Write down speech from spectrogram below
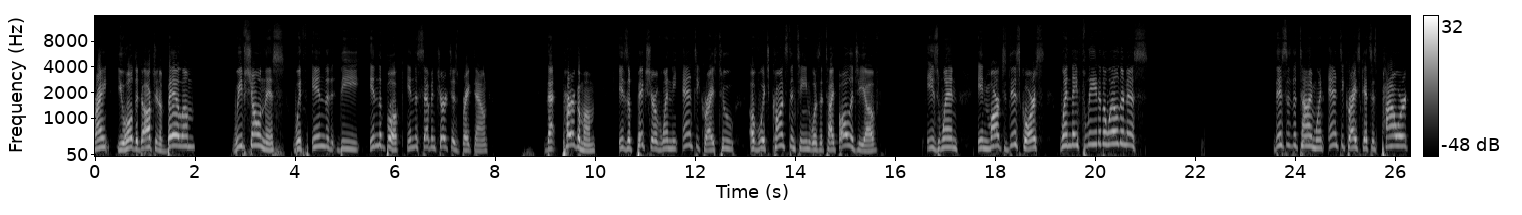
right? You hold the doctrine of Balaam. We've shown this within the, the in the book, in the seven churches breakdown, that Pergamum is a picture of when the Antichrist, who of which Constantine was a typology of, is when in Mark's discourse, when they flee to the wilderness. This is the time when Antichrist gets his power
